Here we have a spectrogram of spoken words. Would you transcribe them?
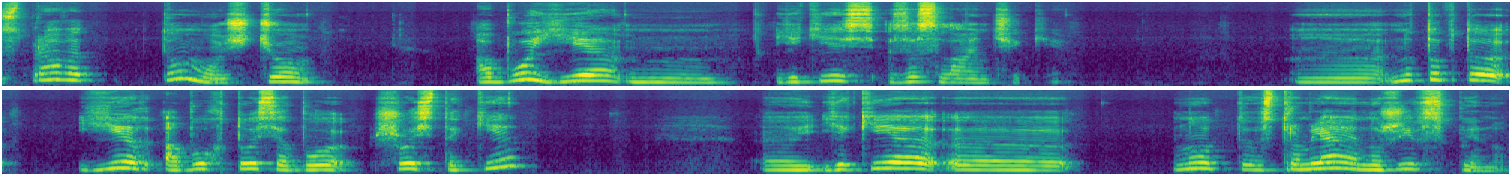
Справа в тому, що або є якісь засланчики. Е, Ну, тобто є або хтось, або щось таке, е, яке е, ну, от, встромляє ножі в спину.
